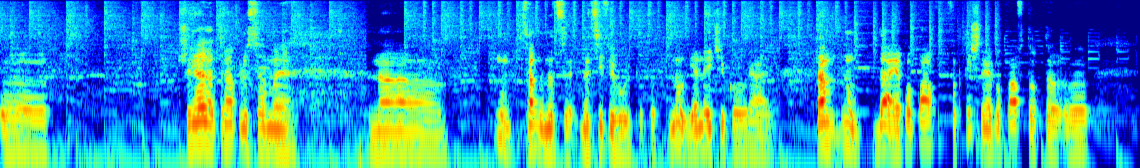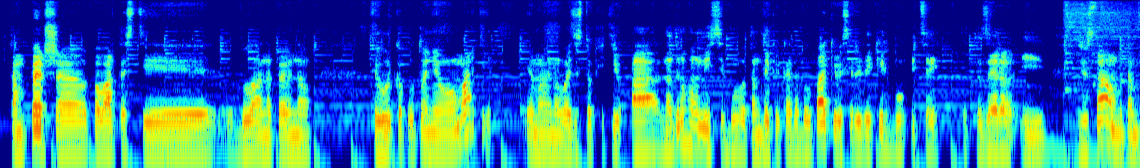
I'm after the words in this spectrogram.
е- що я натраплю саме на. Ну, саме на це, на ці фігурки. Тобто, ну, я не очікував реально. Там, ну, да, я попав, фактично я попав, тобто е, там перша по вартості була, напевно, фігурка Плутонієвого Марті. Я маю на увазі стоп хітів. А на другому місці було там декілька даблпаків, серед яких був і цей. Тобто Зеро і з Юставом. Там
